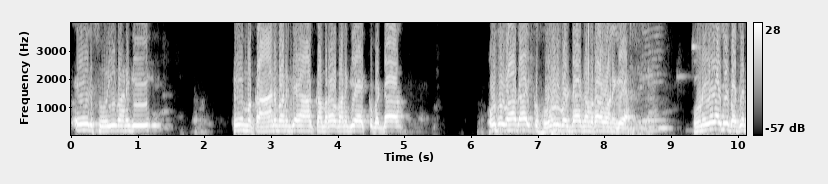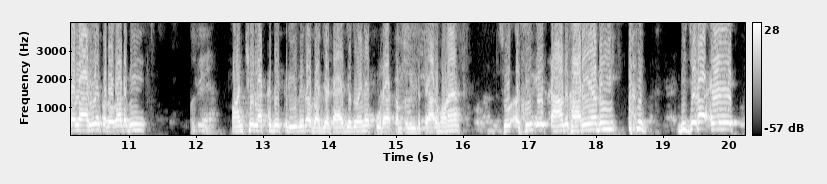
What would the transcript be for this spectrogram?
ਇਹ ਰਸੋਈ ਬਣ ਗਈ। ਇਹ ਮਕਾਨ ਬਣ ਗਿਆ ਆਹ ਕਮਰਾ ਬਣ ਗਿਆ ਇੱਕ ਵੱਡਾ। ਉਹ ਤੋਂ ਬਾਅਦ ਆ ਇੱਕ ਹੋਰ ਵੱਡਾ ਕਮਰਾ ਬਣ ਗਿਆ। ਹੁਣ ਇਹਦਾ ਜੇ ਬਜਟ ਲਾ ਰਹੀ ਹੈ ਘੱਟੋ ਘੱਟ ਵੀ 5-6 ਲੱਖ ਦੇ ਕਰੀਬ ਇਹਦਾ ਬਜਟ ਹੈ ਜਦੋਂ ਇਹਨੇ ਪੂਰਾ ਕੰਪਲੀਟ ਤਿਆਰ ਹੋਣਾ। ਸੋ ਅਸੀਂ ਇਹ ਤਾਂ ਦਿਖਾ ਰਹੇ ਹਾਂ ਵੀ ਵੀ ਜਿਹੜਾ ਇਹ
